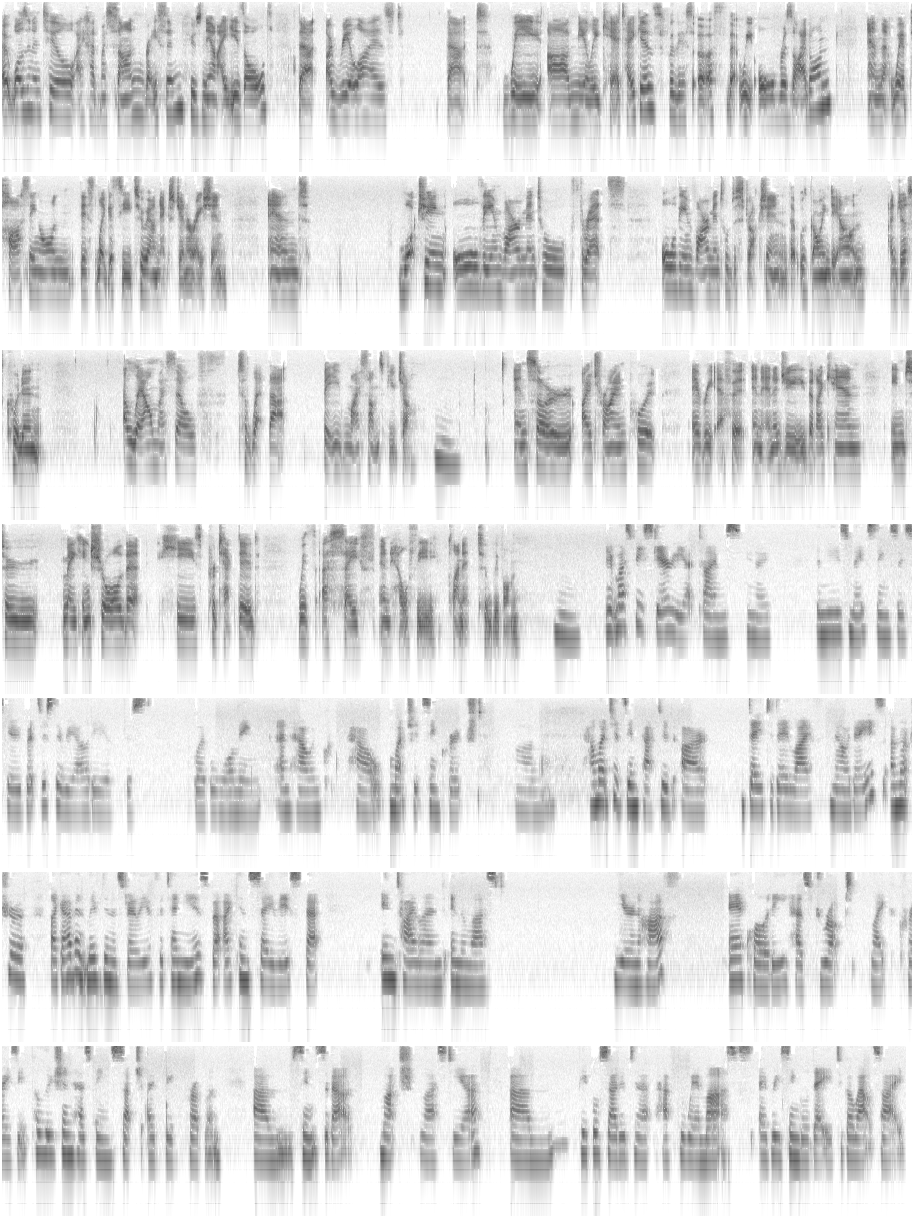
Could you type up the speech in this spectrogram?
It wasn't until I had my son, Rayson, who's now eight years old, that I realized that we are merely caretakers for this earth that we all reside on and that we're passing on this legacy to our next generation. And watching all the environmental threats, all the environmental destruction that was going down, I just couldn't allow myself to let that be my son's future. Mm. And so I try and put every effort and energy that I can into making sure that he's protected with a safe and healthy planet to live on. Mm. It must be scary at times, you know. The news makes things so scary, but just the reality of just global warming and how inc- how much it's encroached, um, how much it's impacted our day to day life nowadays. I'm not sure. Like I haven't lived in Australia for ten years, but I can say this that in Thailand in the last year and a half, air quality has dropped like crazy. Pollution has been such a big problem um, since about March last year. Um, people started to have to wear masks every single day to go outside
